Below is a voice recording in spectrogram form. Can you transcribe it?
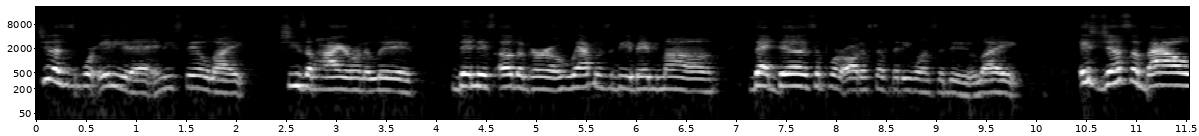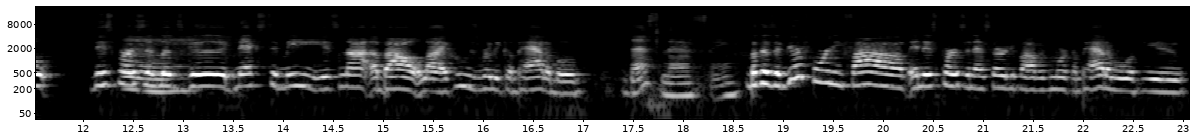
she doesn't support any of that and he's still like she's up higher on the list than this other girl who happens to be a baby mom that does support all the stuff that he wants to do. Like it's just about this person Mm. looks good next to me. It's not about like who's really compatible. That's nasty. Because if you're 45 and this person that's 35 is more compatible with you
